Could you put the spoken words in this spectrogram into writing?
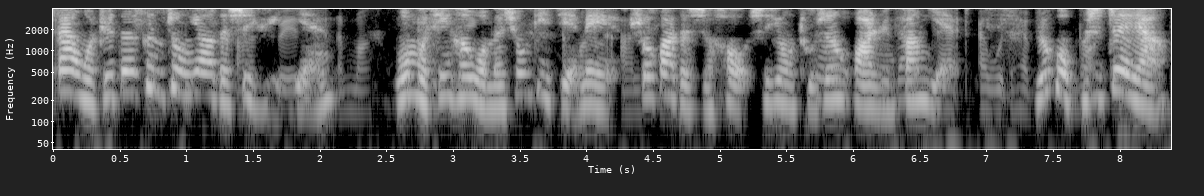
但我觉得更重要的是语言。 我母亲和我们兄弟姐妹说话的时候是用土生华人方言，如果不是这样，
